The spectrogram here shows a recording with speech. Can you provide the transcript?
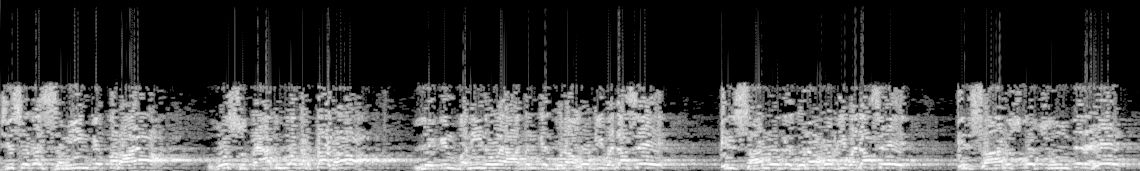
جس وقت زمین کے اوپر آیا، وہ سپید ہوا کرتا تھا۔ لیکن بنی نو آدم کے گناہوں کی وجہ سے، انسانوں کے گناہوں کی وجہ سے، انسان اس کو چونتے رہے۔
